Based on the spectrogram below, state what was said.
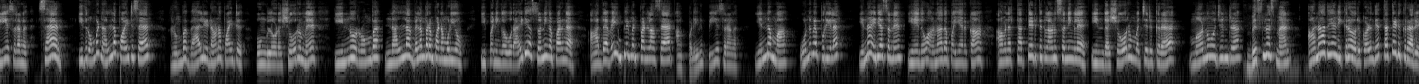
பிஏ சொல்றாங்க சார் இது ரொம்ப நல்ல பாயிண்ட் சார். ரொம்ப வேலிடான பாயிண்ட் உங்களோட ஷோரூமு இன்னும் ரொம்ப நல்லா விளம்பரம் பண்ண முடியும். இப்ப நீங்க ஒரு ஐடியா சொன்னீங்க பாருங்க. அதவே இம்ப்ளிமெண்ட் பண்ணலாம் சார் அப்படின்னு பிஏ சொல்றாங்க. என்னம்மா? ஒண்ணுமே புரியல. என்ன ஐடியா சொன்னேன் ஏதோ அனாதை பையன் இருக்கான். அவனை தத்தெடுத்துக்கலாம்னு சொன்னீங்களே. இந்த ஷோரூம் வச்சிருக்கிற மனோஜ்ன்ற பிசினஸ் மேன் அனாதையா நிக்கிற ஒரு குழந்தைய தத்தெடுக்கிறாரு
